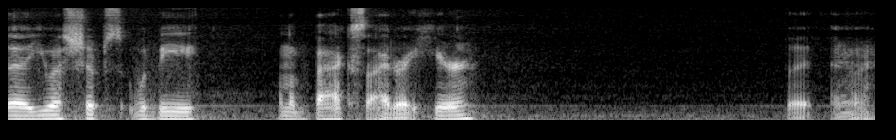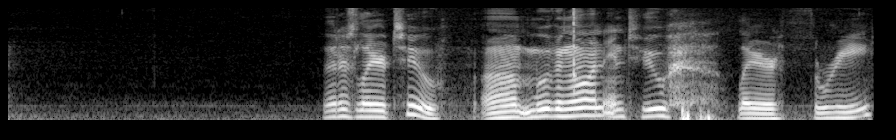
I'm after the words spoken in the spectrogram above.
uh, U.S. ships, would be on the back side right here. But anyway, that is layer two. Um, moving on into layer three.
